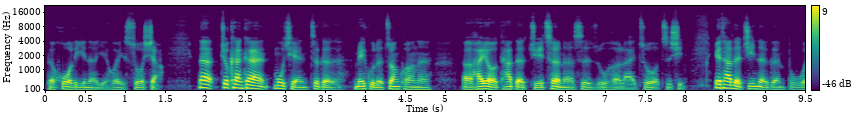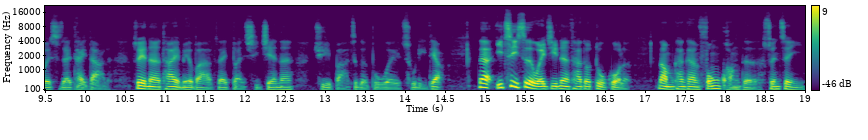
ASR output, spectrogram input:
的获利呢也会缩小。那就看看目前这个美股的状况呢，呃，还有它的决策呢是如何来做执行，因为它的金额跟部位实在太大了。所以呢，他也没有办法在短时间呢去把这个部位处理掉。那一次一次的危机呢，他都度过了。那我们看看疯狂的孙正义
